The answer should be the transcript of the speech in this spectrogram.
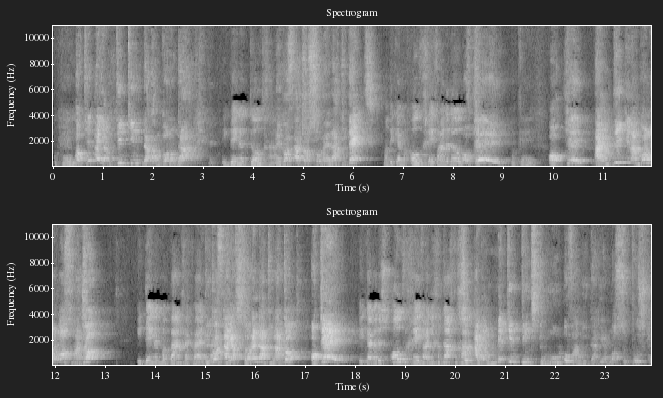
Oké. Okay, I am thinking that I'm gonna die Ik denk dat ik dood ga. because I just surrendered to death. Want ik heb me overgegeven aan de dood. Okay. Oké. Okay. I am thinking I'm gonna lose my job Ik denk dat ik mijn baan ga kwijtraken. because I have surrendered to that thought. Okay. Ik heb me dus overgegeven aan die gedachtegang. So I am making things to rule over me that they are not supposed to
